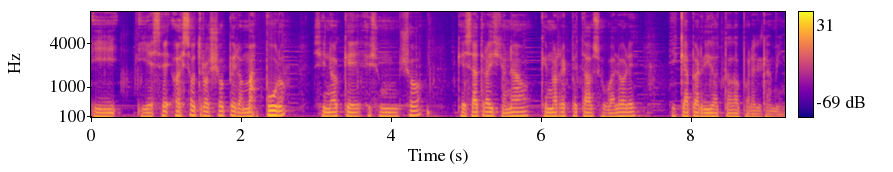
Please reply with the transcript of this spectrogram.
y, y ese es otro yo pero más puro, sino que es un yo que se ha traicionado, que no ha respetado sus valores y que ha perdido todo por el camino.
